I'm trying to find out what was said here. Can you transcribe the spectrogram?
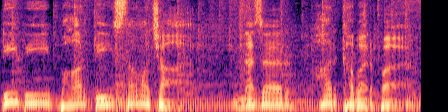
डीबी भारती समाचार। नज़र हर खबर पर।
